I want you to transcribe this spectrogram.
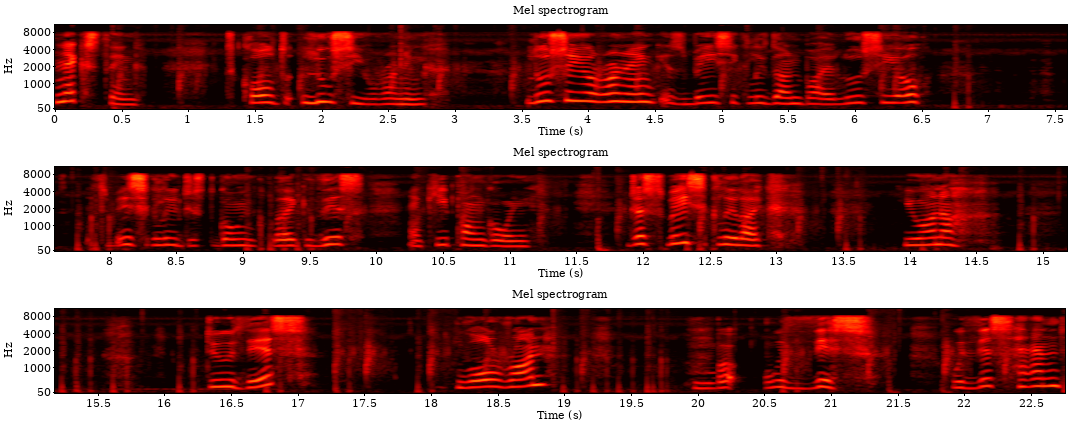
next thing it's called lucio running lucio running is basically done by lucio it's basically just going like this and keep on going. Just basically like you wanna do this wall run but with this with this hand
